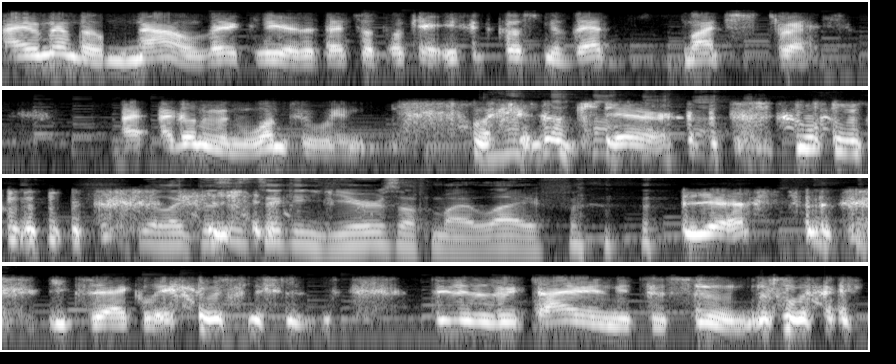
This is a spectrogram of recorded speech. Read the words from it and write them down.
I remember now very clear that I thought, okay, if it costs me that much stress, I, I don't even want to win. like I don't care. You're like, this is taking years of my life. yes, exactly. this, is, this is retiring me too soon. like,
